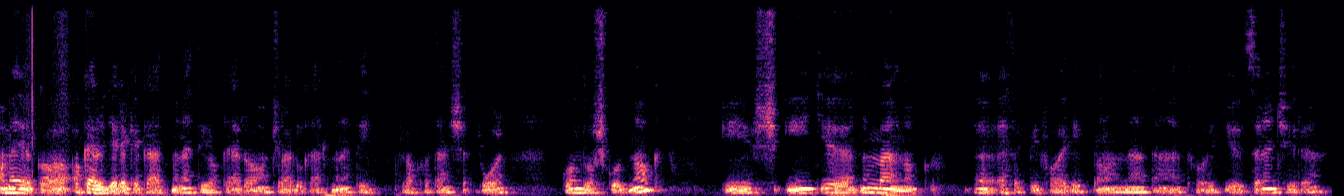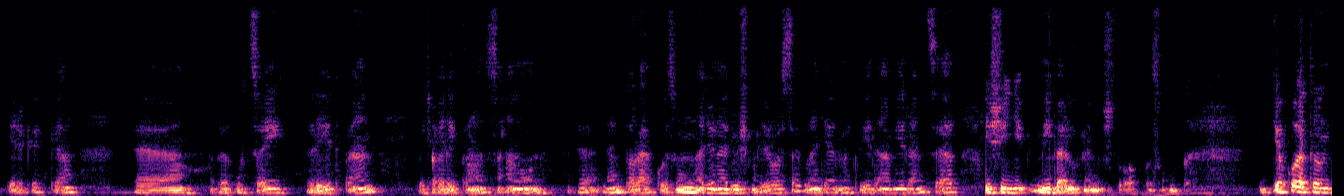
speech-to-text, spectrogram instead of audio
amelyek a, akár a gyerekek átmeneti, akár a családok átmeneti lakhatásáról gondoskodnak, és így nem válnak effektív hajléktalanná, tehát hogy szerencsére gyerekekkel utcai létben vagy hajléktalan szálon nem találkozunk. Nagyon erős Magyarországon a gyermekvédelmi rendszer, és így mi velük nem is dolgozunk. Gyakorlatilag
